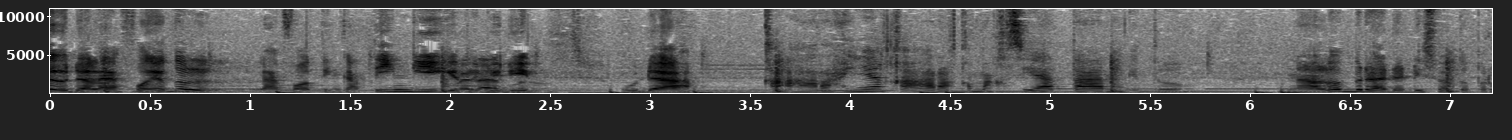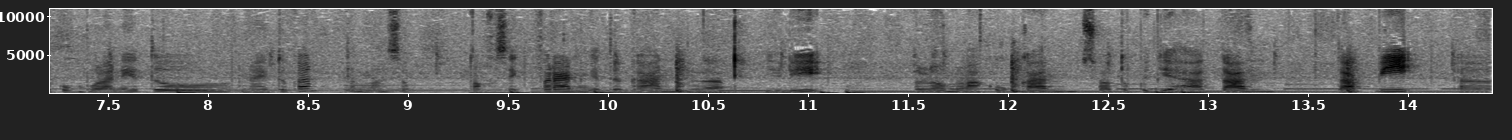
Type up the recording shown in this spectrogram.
udah udah levelnya tuh level tingkat tinggi gitu. Benar, Jadi udah ke arahnya ke arah kemaksiatan gitu. Nah, lo berada di suatu perkumpulan itu. Nah, itu kan termasuk toxic friend gitu kan. Benar. Jadi lo melakukan suatu kejahatan tapi eh,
